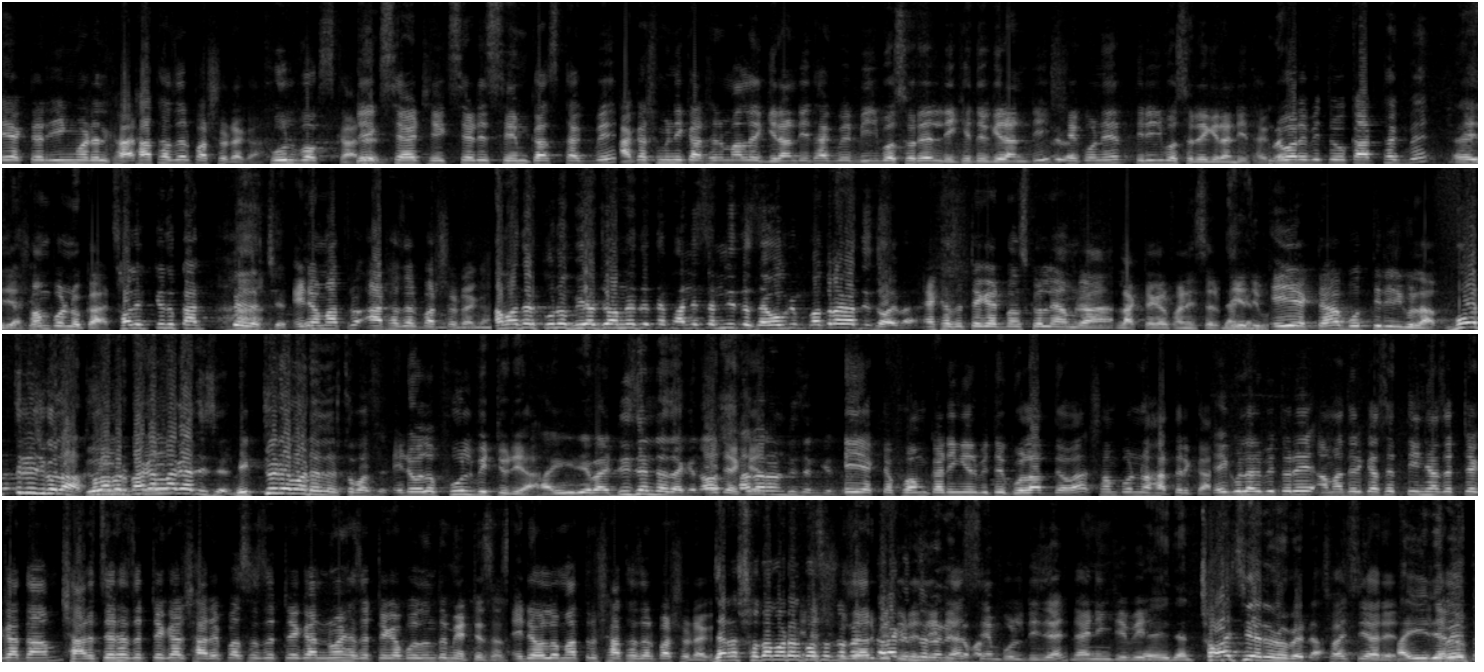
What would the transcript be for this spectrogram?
এই একটা ring model খাট সাত হাজার পাঁচশো টাকা। ফুল বক্স খাট। হেক সাইডে সেম কাজ থাকবে। আকাশমণি কাঠের মালে গ্যারান্টি থাকবে বিশ বছরের লিখিত গ্যারান্টি সেকনের তিরিশ বছরের গ্যারান্টি থাকবে। ভিতরে কাঠ থাকবে। সম্পূর্ণ কাঠ। সলিড কিন্তু কাট পেয়ে যাচ্ছে এটা মাত্র আট হাজার পাঁচশো টাকা। আমাদের কোনো আপনাদের ফার্নিচার নিতে চাই অগ্রিম কত টাকা দিতে হয় এক হাজার টাকা অ্যাডভান্স করলে আমরা লাখ টাকার ফার্নিচার দিয়ে দেবো। এই একটা বত্রিশ গোলাপ। বত্রিশ গোলাপ। গোলাপের বাগান লাগা দিছে ভিক্টোরিয়া মডেলের সেট এটা হলো ফুল ভিক্টোরিয়া ভাই ডিজাইনটা দেখেন। এই দেখেন। সাধারণ ডিজাইন কিন্তু। এই একটা ফর্ম কাটিং এর ভিতরে গোলাপ দেওয়া সম্পূর্ণ হাতের কাজ। এগুলার ভিতরে আমাদের কাছে তিন হাজার টাকা দাম সাড়ে চার হাজার টাকা সাড়ে পাঁচ হাজার টাকা নয় হাজার টাকা পর্যন্ত মেট্রেস আছে। এটা হলো মাত্র সাত হাজার পাঁচশো টাকা। যারা সোজা মডেল পছন্দ। সিম্পল ডিজাইন ডাইনিং টেবিল ছয় চেয়ারের হবে এটা। ছয় চেয়ারের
